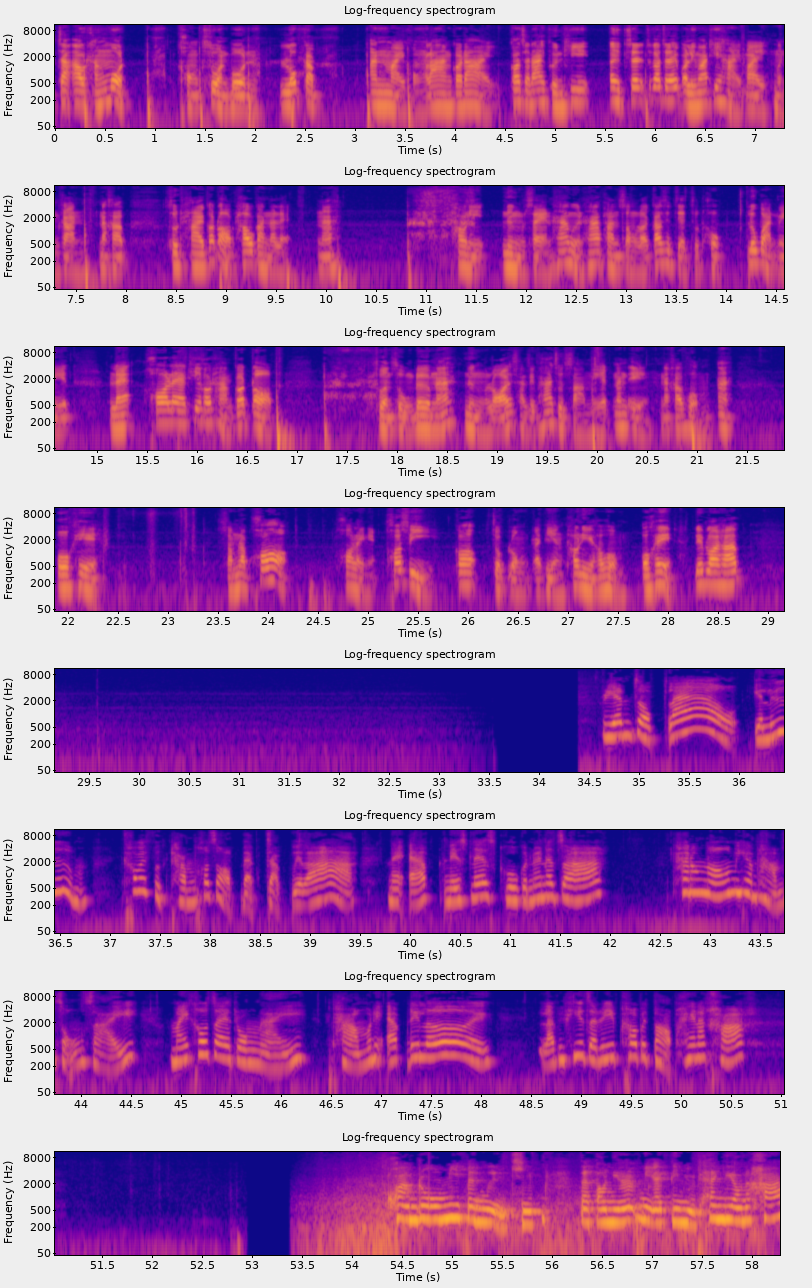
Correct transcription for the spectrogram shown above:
จะเอาทั้งหมดของส่วนบน ลบกับอันใหม่ของล่างก็ได้ ก็จะได้พื้นที่ เอ้ยจะก็จะได้ปริมาตรที่หายไปเหมือนกันนะครับ สุดท้ายก็ตอบเท่ากันนั่นแหละนะ เท่านี้หนึ่งแสนห้าหมื่นห้าพันสองร้อยเก้าสิบเจ็ดจุดหกลูกบาศก์เมตร และข้อแรกที่เขาถามก็ตอบ ส่วนสูงเดิมนะหนึ่งร้อยสามสิบห้าจุดสามเมตรนั่นเองนะครับผม อะ โอเค สำหรับข้อข้ออะไรเนี่ย ข้อสี่ก็จบลงแต่เพียงเท่านี้ครับผม โอเค เรียบร้อยครับเรียนจบแล้ว อย่าลืม เข้าไปฝึกทำข้อสอบแบบจับเวลา ในแอป Nestle School กันด้วยนะจ๊ะ ถ้าน้องๆมีคำถามสงสัย ไม่เข้าใจตรงไหน ถามว่าในแอปได้เลย แล้วพี่ๆจะรีบเข้าไปตอบให้นะคะ ความรู้มีเป็นหมื่นคลิป แต่ตอนนี้มีไอติมอยู่แท่งเดียวนะคะ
